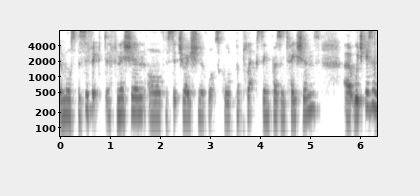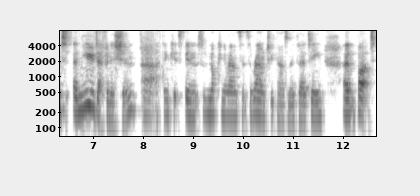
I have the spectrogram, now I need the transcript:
a, more specific definition of the situation of what's called perplexing presentations, uh, which isn't a new definition. Uh, I think it's been sort of knocking around since around 2013, um, but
